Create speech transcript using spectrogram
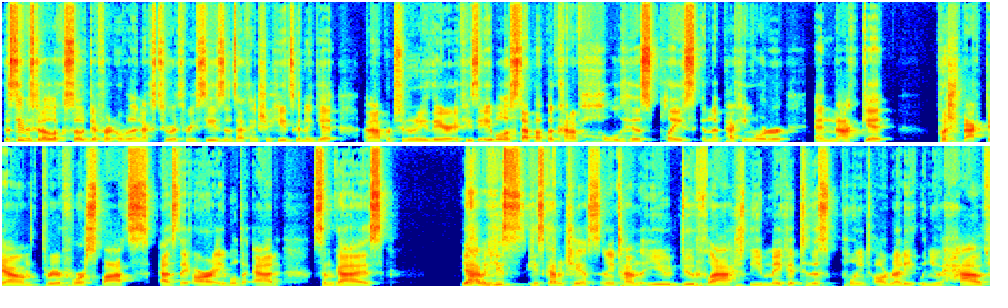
This team is going to look so different over the next two or three seasons. I think Shaheed's going to get an opportunity there. If he's able to step up and kind of hold his place in the pecking order and not get pushed back down three or four spots as they are able to add some guys. Yeah, I mean he's he's got a chance. Anytime that you do flash, that you make it to this point already, when you have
